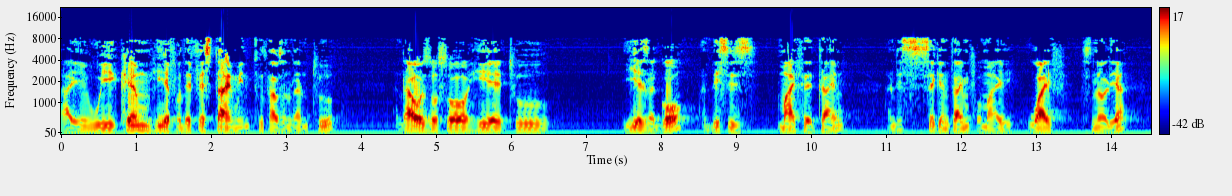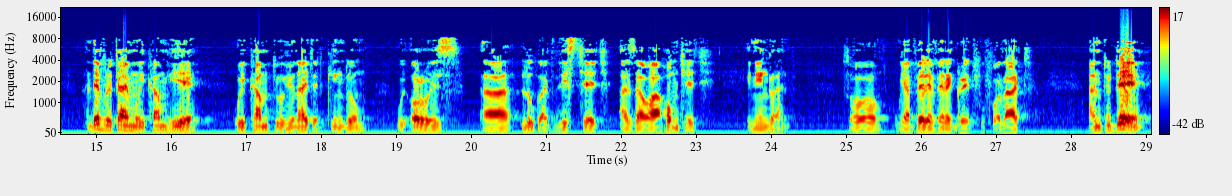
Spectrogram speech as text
I, we came here for the first time in 2002, and I was also here two years ago, and this is my third time, and the second time for my wife, Snolia. And every time we come here, we come to United Kingdom, we always uh, look at this church as our home church in England. So we are very, very grateful for that. And today,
